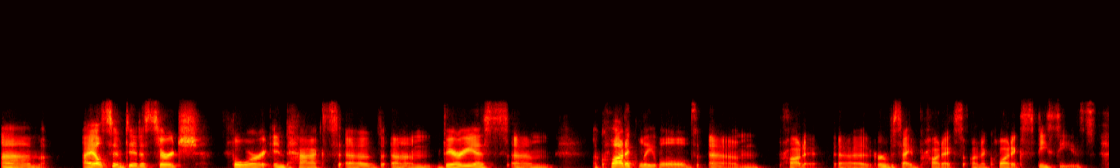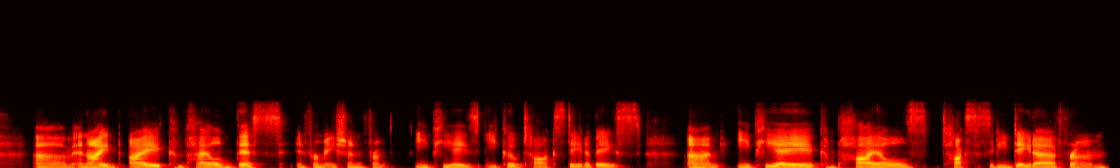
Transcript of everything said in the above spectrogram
Um, I also did a search for impacts of um, various um, aquatic labeled um, product uh, herbicide products on aquatic species. Um, and I, I compiled this information from EPA's EcoTox database. Um, EPA compiles toxicity data from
